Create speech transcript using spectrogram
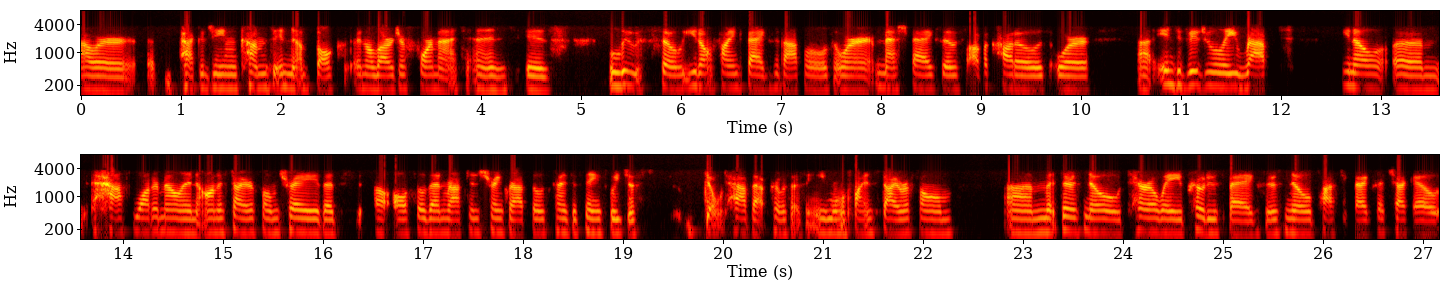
our packaging comes in a bulk in a larger format and is loose. So you don't find bags of apples or mesh bags of avocados or uh, individually wrapped, you know, um, half watermelon on a styrofoam tray that's uh, also then wrapped in shrink wrap. Those kinds of things. We just don't have that processing. You won't find styrofoam. Um, there's no tearaway produce bags. There's no plastic bags at checkout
